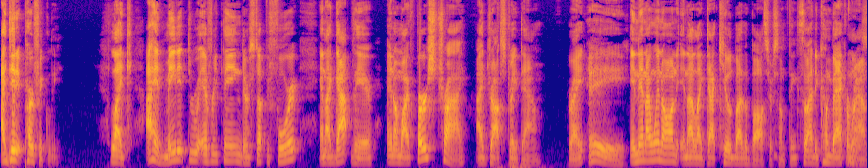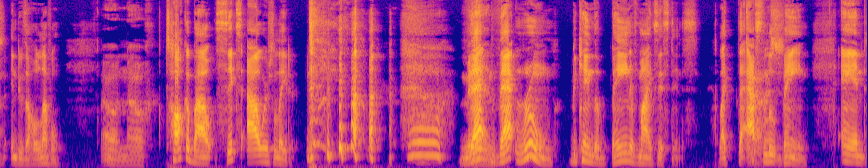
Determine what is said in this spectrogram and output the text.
I did it perfectly. Like I had made it through everything, there's stuff before it, and I got there, and on my first try, I dropped straight down. Right? Hey. And then I went on and I like got killed by the boss or something. So I had to come back around nice. and do the whole level. Oh no. Talk about six hours later. Man. That that room became the bane of my existence. Like the absolute Gosh. bane. And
